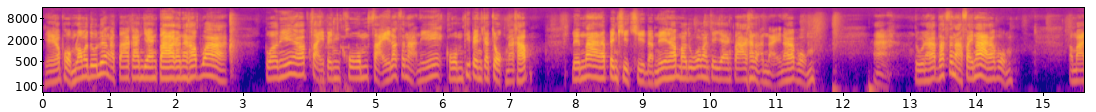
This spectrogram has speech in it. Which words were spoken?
อเคครับผมเรามาดูเรื่องอัตราการแยงตากันนะครับว่า ตัวนี้นะครับใส่เป็นโคมใสลักษณะนี้โคมที่เป็นกระจกนะครับ เลนส์หน้านะเป็นขีดๆแบบนี้นะครับ มาดูว่ามันจะแยงตาขนาดไหนนะครับผมอ่าดูนะครับลักษณะไฟหน้าครับผม ประมาณ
